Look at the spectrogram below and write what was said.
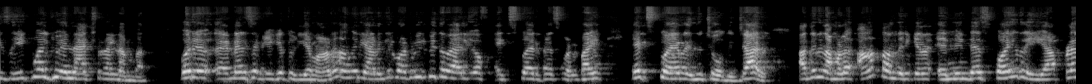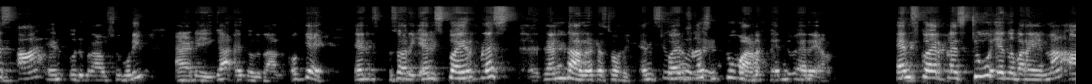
is equal to a natural number ഒരു എണ്ണൽ സംഖ്യയ്ക്ക് തുല്യമാണ്. അങ്ങനെയാണെങ്കിൽ what will be the value of x square plus one by x square എന്ന് ചോദിച്ചാൽ അതിന് നമ്മൾ ആ തന്നിരിക്കുന്ന എന്നിന്റെ സ്ക്വയർ ചെയ്യുക പ്ലസ് ആ എൻ ഒരു പ്രാവശ്യം കൂടി ആഡ് ചെയ്യുക എന്നുള്ളതാണ്. Okay n sorry n square plus രണ്ടാണ് കേട്ടോ sorry n square plus? Two ആണ് എൻ വേറെയാണ്. എൻ സ്ക്വയർ പ്ലസ് ടു എന്ന് പറയുന്ന ആ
